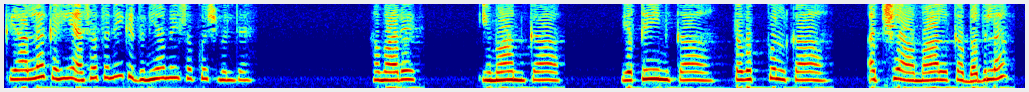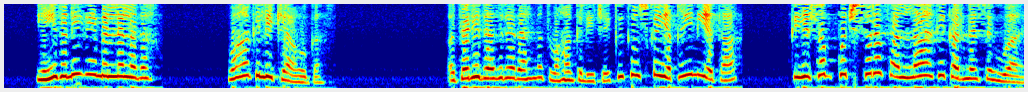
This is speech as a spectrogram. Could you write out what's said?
کہ اللہ کہیں ایسا تو نہیں کہ دنیا میں ہی سب کچھ مل جائے۔ ہمارے ایمان کا، یقین کا، توکل کا، اچھے اعمال کا بدلہ یہی تو نہیں کہیں ملنے لگا۔ وہاں کے لیے کیا ہوگا؟ اور تیری نظر رحمت وہاں کے لیے چاہیے، کیونکہ اس کا یقین یہ تھا کہ یہ سب کچھ صرف اللہ کے کرنے سے ہوا ہے۔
